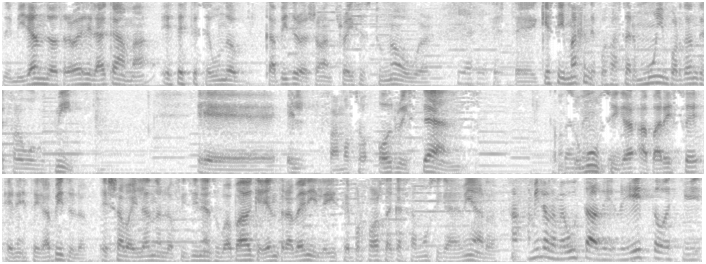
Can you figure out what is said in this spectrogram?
de mirando a través de la cama, es de este segundo capítulo que se llama Traces to Nowhere. Sí, así es. Este, que esa imagen después va a ser muy importante en For Walk With Me. Eh, el famoso Audrey's Dance, con su música, aparece en este capítulo. Ella bailando en la oficina de su papá, que entra Ben y le dice, por favor, saca esa música de mierda. A, a mí lo que me gusta de, de esto es que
